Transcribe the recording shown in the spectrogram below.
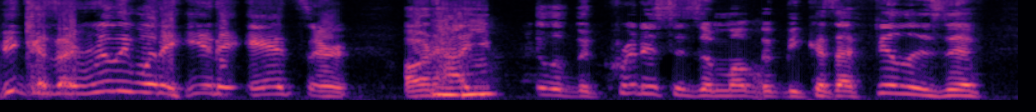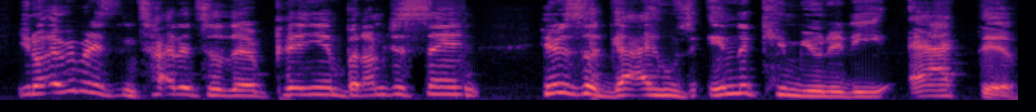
because I really want to hear the answer on mm-hmm. how you feel of the criticism of it because I feel as if you know, everybody's entitled to their opinion, but I'm just saying, here's a guy who's in the community, active,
